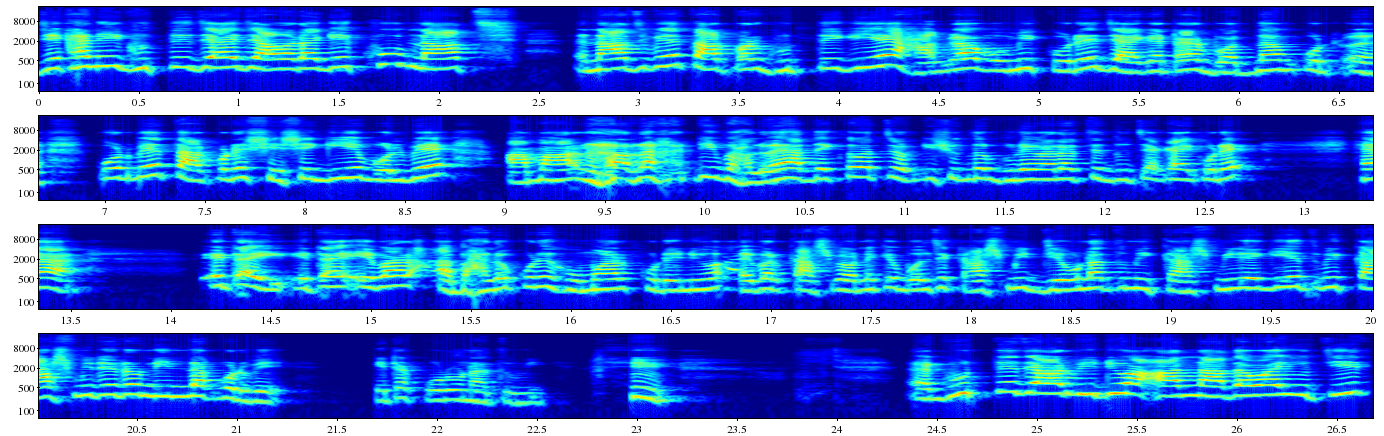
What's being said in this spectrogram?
যেখানেই ঘুরতে যায়, যাওয়ার আগে খুব নাচ, নাচবে, তারপর ঘুরতে গিয়ে হাগা বমি করে জায়গাটার বদনাম কর- করবে, তারপরে শেষে গিয়ে বলবে, আমার রানাঘাটি ভালো। হ্যাঁ দেখতে পাচ্ছ কি সুন্দর ঘুরে বেড়াচ্ছে দু চাকায় করে। হ্যাঁ এটাই, এটা এবার ভালো করে হোমওয়ার্ক করে নিও। এবার কাশ্মীর, অনেকে বলছে, কাশ্মীর যেও না তুমি, কাশ্মীরে গিয়ে তুমি কাশ্মীরেরও নিন্দা করবে। এটা করো না তুমি। ঘুরতে যাওয়ার ভিডিও আর না দেওয়াই উচিত।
